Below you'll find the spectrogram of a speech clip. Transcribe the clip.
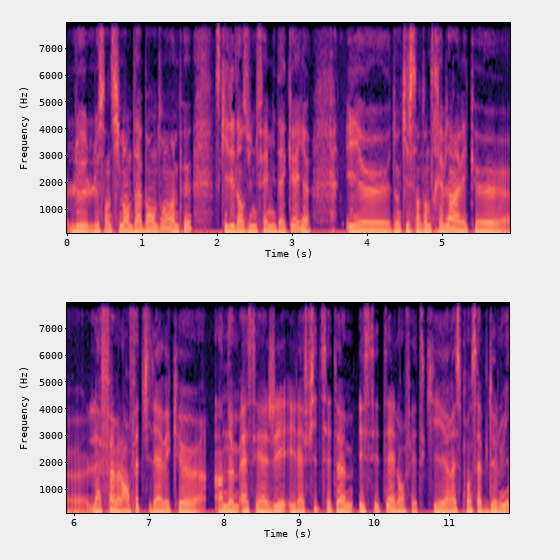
le, sentiment d'abandon un peu, parce qu'il est dans une famille d'accueil, et euh, donc il s'entend très bien avec la femme. Alors en fait, il est avec un homme assez âgé, et la fille de cet homme, et c'est elle en fait qui est responsable de lui.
